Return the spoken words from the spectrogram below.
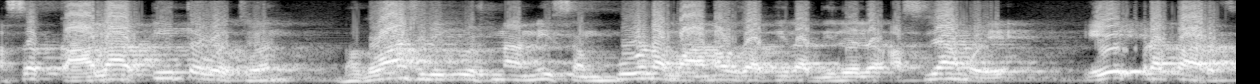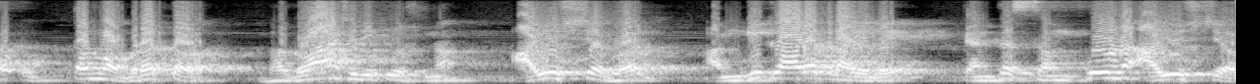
असं कालातीत वचन भगवान श्रीकृष्णांनी संपूर्ण मानव जातीला दिलेलं असल्यामुळे एक प्रकारचं उत्तम व्रत भगवान श्रीकृष्ण आयुष्यभर अंगीकारत राहिले. त्यांचं संपूर्ण आयुष्य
